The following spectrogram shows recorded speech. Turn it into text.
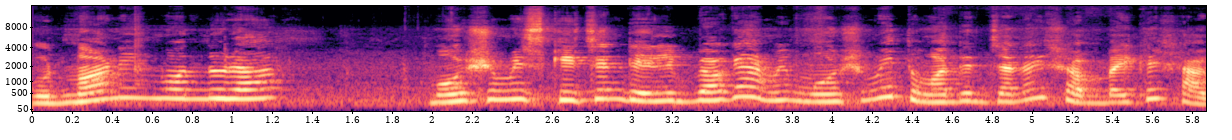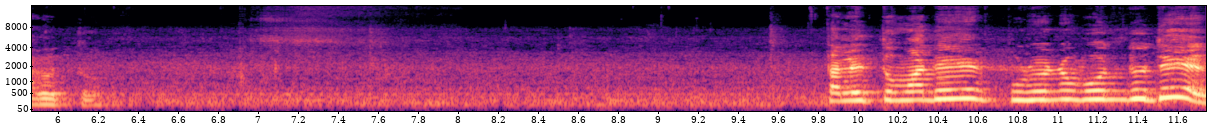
গুড মর্নিং বন্ধুরা। মৌসুমিস কিচেন ডেলি ব্লগে আমি মৌসুমি তোমাদের জানাই সবাইকে স্বাগত। তাহলে তোমাদের পুরনো বন্ধুদের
